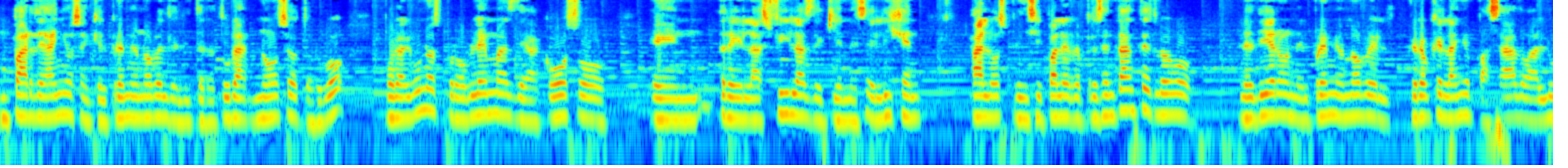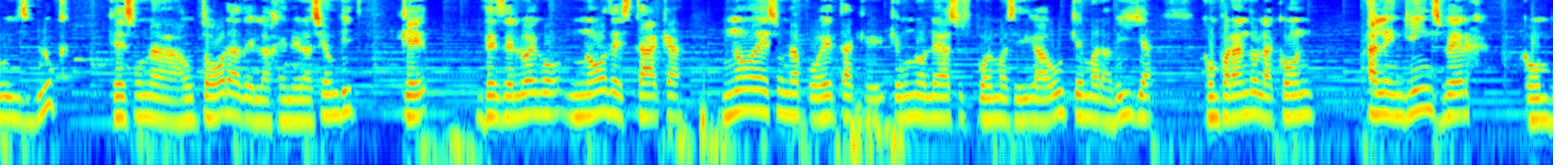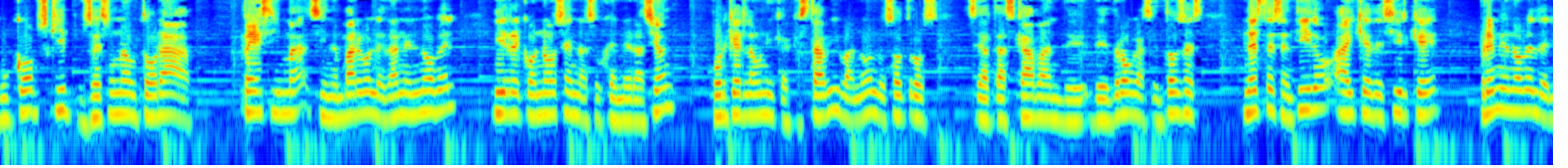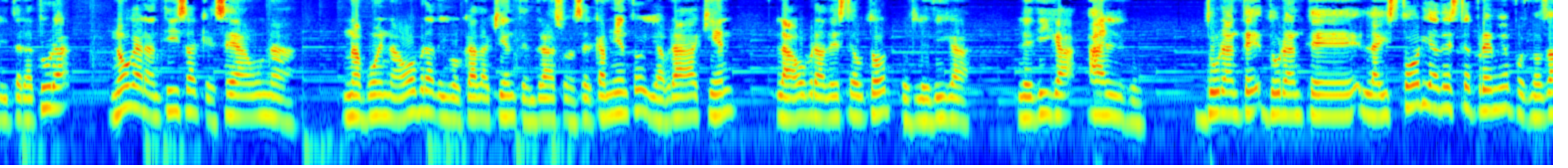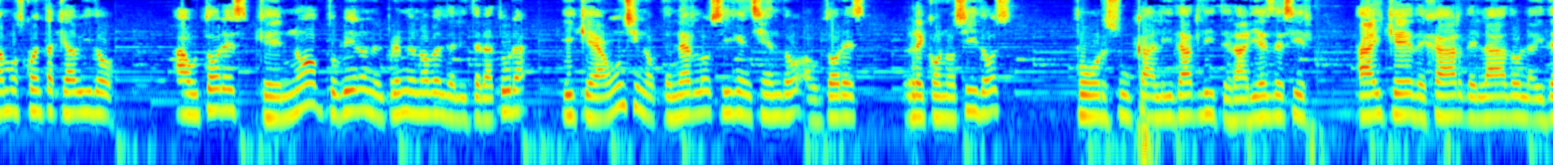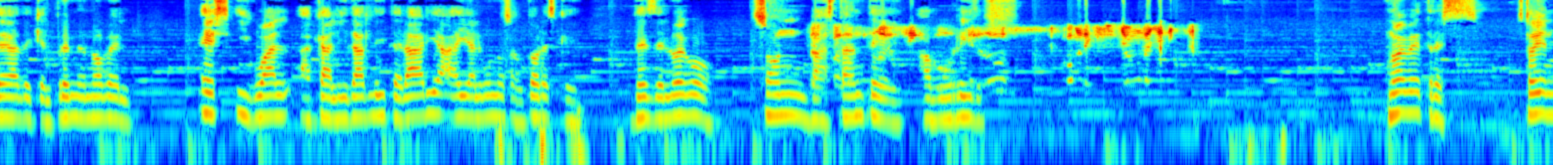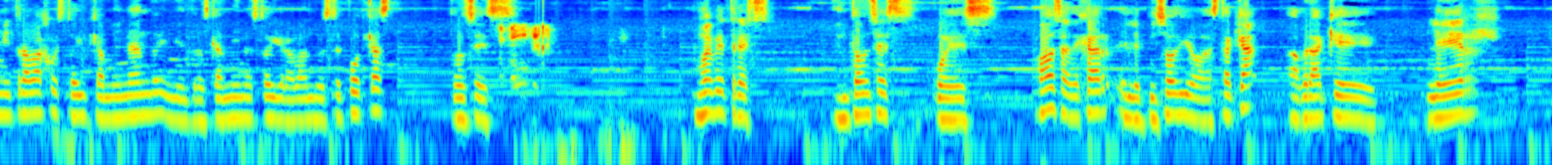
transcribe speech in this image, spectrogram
un par de años en que el Premio Nobel de Literatura no se otorgó por algunos problemas de acoso entre las filas de quienes eligen a los principales representantes. Luego le dieron el premio Nobel, creo que el año pasado, a Louise Gluck, que es una autora de la generación Beat, que desde luego no destaca, no es una poeta que, que uno lea sus poemas y diga, uy, qué maravilla, comparándola con Allen Ginsberg, con Bukowski, pues es una autora pésima, sin embargo le dan el Nobel y reconocen a su generación porque es la única que está viva, ¿no? Los otros se atascaban de, drogas. Entonces, en este sentido, hay que decir que Premio Nobel de Literatura no garantiza que sea una, una buena obra, digo, cada quien tendrá su acercamiento y habrá a quien la obra de este autor pues le diga, le diga algo. Durante, durante la historia de este premio pues nos damos cuenta que ha habido autores que no obtuvieron el Premio Nobel de Literatura y que aún sin obtenerlo siguen siendo autores reconocidos por su calidad literaria. Es decir, hay que dejar de lado la idea de que el premio Nobel es igual a calidad literaria. Hay algunos autores que desde luego son bastante aburridos. 9-3. Estoy en mi trabajo, estoy caminando y mientras camino estoy grabando este podcast. Entonces, 9-3. Entonces, pues vamos a dejar el episodio hasta acá. Habrá que leer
